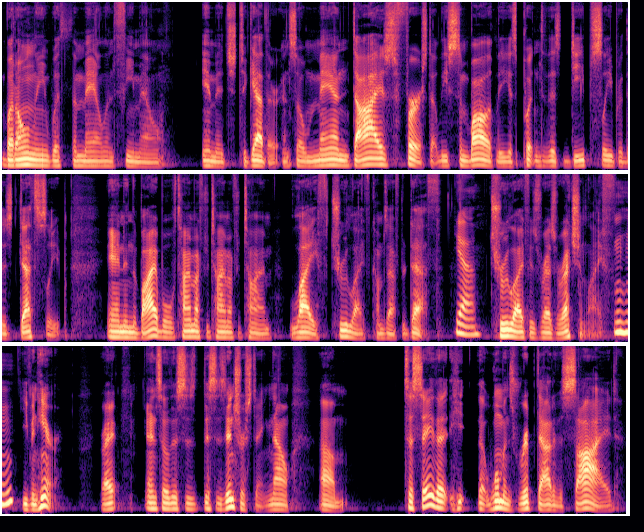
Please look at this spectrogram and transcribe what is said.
but only with the male and female image together. And so man dies first, at least symbolically, gets put into this deep sleep or this death sleep. And in the Bible, time after time after time, life, true life, comes after death. Yeah. True life is resurrection life Mm-hmm. even here, right? And so this is this is interesting. Now, um, to say that he that woman's ripped out of his side,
